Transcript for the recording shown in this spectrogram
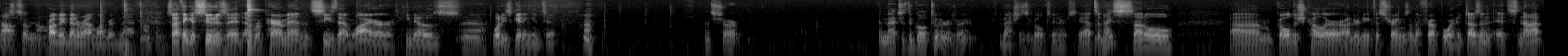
Oh, It's so no. probably been around longer than that. Okay. So I think as soon as a, a repairman sees that wire, he knows Yeah. what he's getting into. Huh. That's sharp. It matches the gold tuners, right? Matches the gold tuners. Yeah, it's a nice subtle um, goldish color underneath the strings on the fretboard. It doesn't. It's not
